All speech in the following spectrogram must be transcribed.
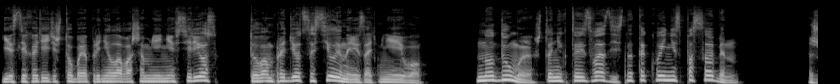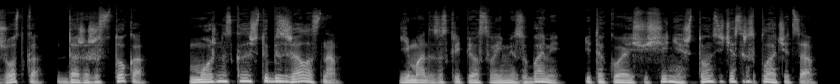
Если хотите, чтобы я приняла ваше мнение всерьез, то вам придется силой навязать мне его. Но думаю, что никто из вас здесь на такое не способен». Жестко, даже жестоко. Можно сказать, что безжалостно. Ямада заскрипел своими зубами, и такое ощущение, что он сейчас расплачется.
